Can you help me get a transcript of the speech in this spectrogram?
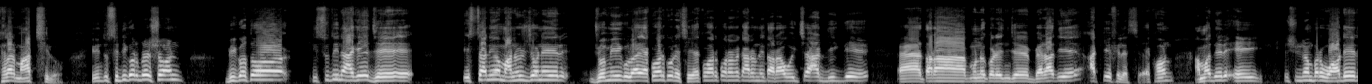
খেলার মাঠ ছিল। কিন্তু সিটি কর্পোরেশন বিগত কিছুদিন আগে যে স্থানীয় মানুষজনের জমিগুলো অ্যাকোয়ার করেছে অ্যাকোয়ার করার কারণে তারা ওই চার দিক দিয়ে তারা মনে করেন যে বেড়া দিয়ে আটকে ফেলেছে। এখন আমাদের এই তেষট্টি নম্বর ওয়ার্ডের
